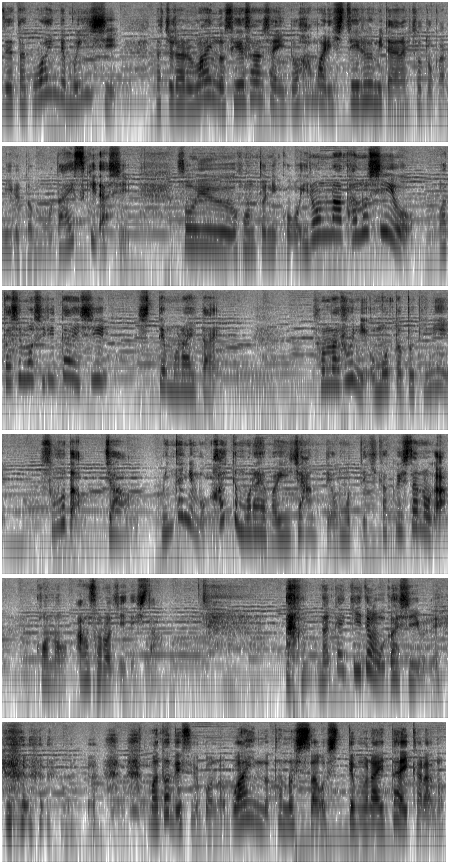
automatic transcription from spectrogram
贅沢ワインでもいいし、ナチュラルワインの生産者にドハマりしてるみたいな人とか見るともう大好きだし、そういう本当にこういろんな楽しいを私も知りたいし、知ってもらいたい。そんな風に思った時に、そうだ、じゃあみんなにも書いてもらえばいいじゃんって思って企画したのがこのアンソロジーでした。何回聞いてもおかしいよね またですよ、このワインの楽しさを知ってもらいたいからの、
